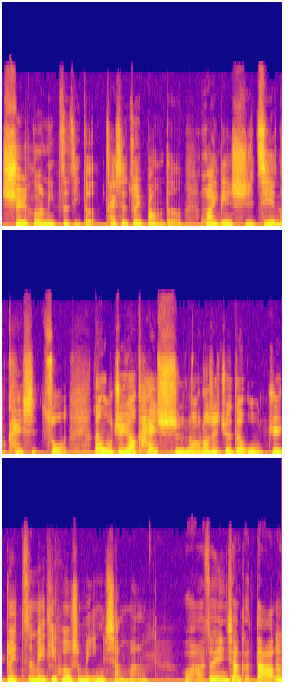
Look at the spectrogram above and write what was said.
适合你自己的才是最棒的，花一点时间开始做。那五 G 要开始了，老师觉得五 G 对自媒体会有什么影响吗？哇，这影响可大了，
